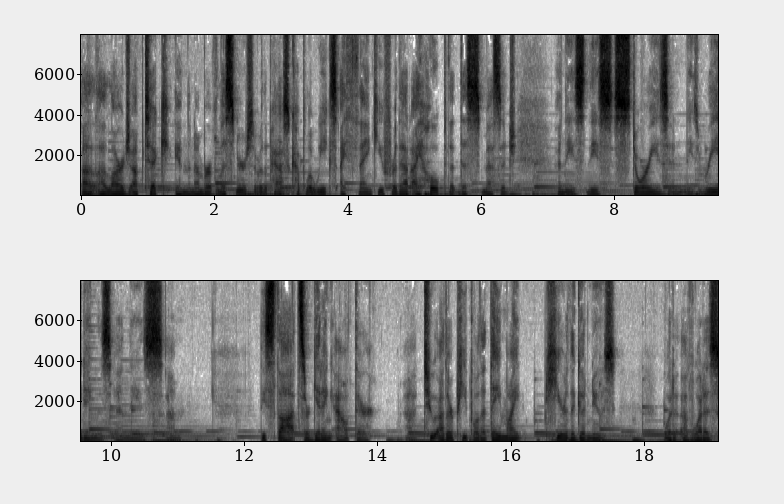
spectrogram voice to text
a, a, large uptick in the number of listeners over the past couple of weeks. I thank you for that. I hope that this message and these these stories and these readings and these um, these thoughts are getting out there uh, to other people that they might hear the good news what, of what has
